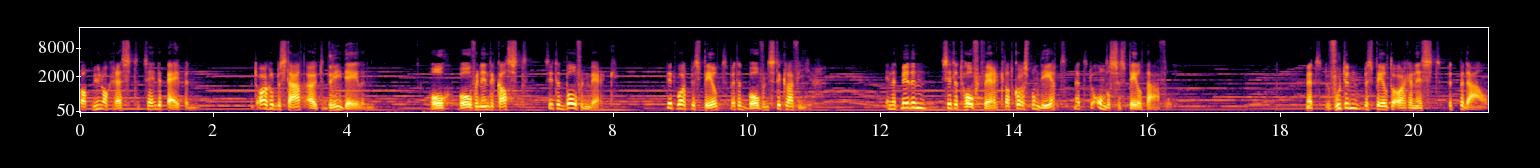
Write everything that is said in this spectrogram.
Wat nu nog rest zijn de pijpen. Het orgel bestaat uit drie delen. Hoog boven in de kast zit het bovenwerk. Dit wordt bespeeld met het bovenste klavier. In het midden zit het hoofdwerk dat correspondeert met de onderste speeltafel. Met de voeten bespeelt de organist het pedaal.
